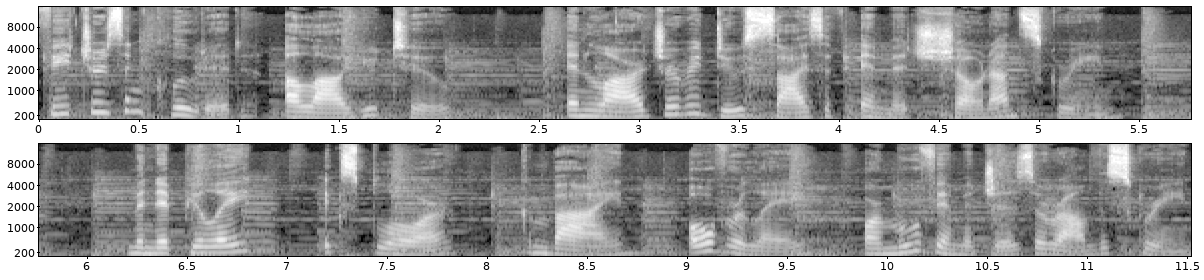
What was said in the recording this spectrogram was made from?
Features included allow you to enlarge or reduce size of image shown on screen, manipulate, explore, combine, overlay, or move images around the screen,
